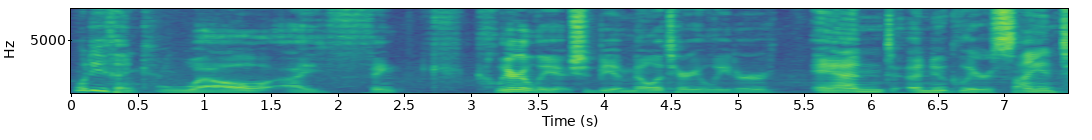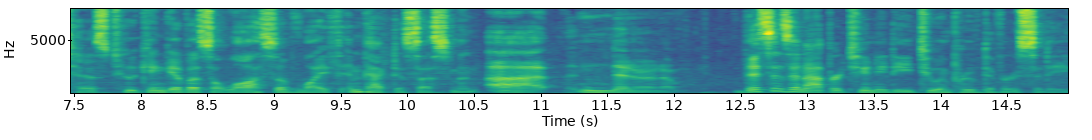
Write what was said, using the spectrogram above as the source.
what do you think? Well, I think Clearly, it should be a military leader and a nuclear scientist who can give us a loss of life impact assessment. Uh, no, no, no. No. This is an opportunity to improve diversity.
